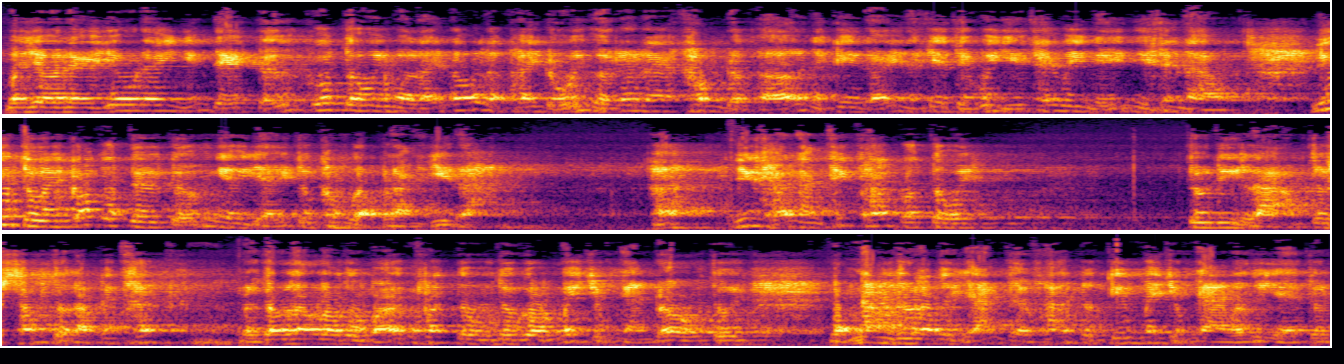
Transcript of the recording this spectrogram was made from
Mà giờ này vô đây, những đệ tử của tôi mà lại nói là phải đuổi người đó ra, không được ở này kia gãy này kia, thì quý vị thấy quý nghĩ như thế nào? Nếu tôi có cái tư tưởng như vậy, tôi không lập làm gì đà hả? Những khả năng thiết pháp của tôi tôi đi làm, tôi sống, tôi làm cái thất. Rồi tôi lâu lâu tôi mở cái pháp tu tôi gom mấy chục ngàn đô, tôi một năm tôi ra tôi giảng thời pháp, tôi kiếm mấy chục ngàn là tôi về, tôi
